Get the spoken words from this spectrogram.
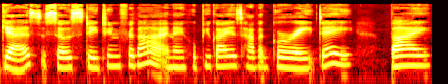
guest. So stay tuned for that. And I hope you guys have a great day. Bye.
